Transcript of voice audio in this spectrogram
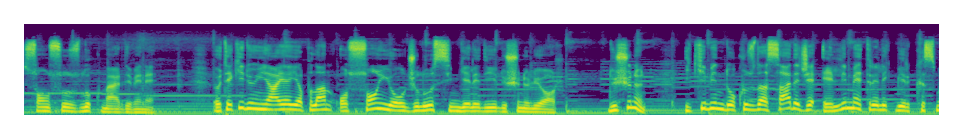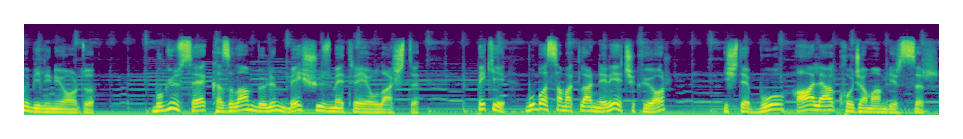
sonsuzluk merdiveni. Öteki dünyaya yapılan o son yolculuğu simgelediği düşünülüyor. Düşünün, 2009'da sadece 50 metrelik bir kısmı biliniyordu. Bugünse kazılan bölüm 500 metreye ulaştı. Peki bu basamaklar nereye çıkıyor? İşte bu hala kocaman bir sır.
